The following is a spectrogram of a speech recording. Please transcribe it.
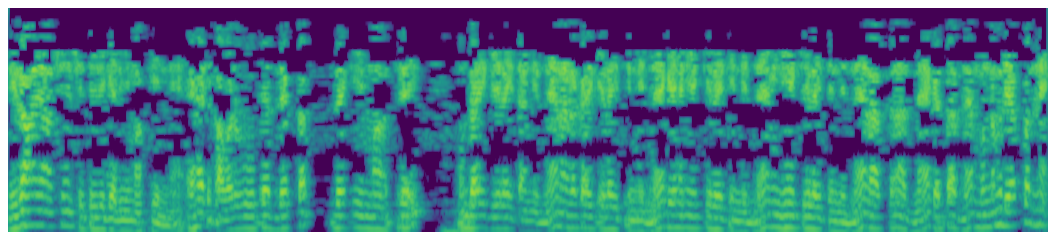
නිරායාසයෙන් සිතේලි ගැනීමක් ඉන්නේ. ඇහැට කවර රූපයක් දැක්කත් දැකීම මාත්‍රයි හොඳයි කියලා හිතන්නේ නැහැ නරකයි කියලා හිතන්නේ නැහැ ගැහණියක් කියලා හිතන්නේ නැහැ මිනිහෙක් කියලා හිතන්නේ නැහැ ලස්සනක් නැහැ කැතක් නැහැ මොනම දෙයක්වත් නැහැ.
